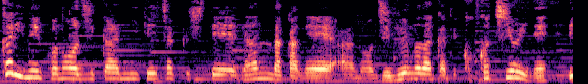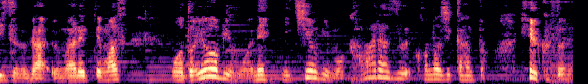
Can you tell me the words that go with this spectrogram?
かりね、この時間に定着して、なんだかね、あの、自分の中で心地よいね、リズムが生まれてます。もう土曜日もね、日曜日も変わらずこの時間と いうことで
